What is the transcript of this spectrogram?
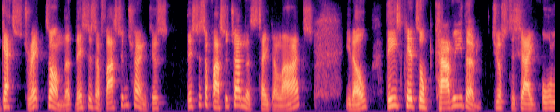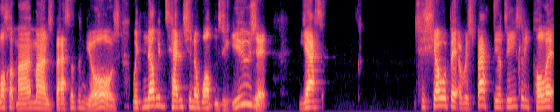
get strict on that this is a fashion trend because this is a fashion trend that's taken lives. You know, these kids will carry them just to say, oh, look at my mine's better than yours, with no intention of wanting to use it. Yet, to show a bit of respect, they'll easily pull it.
